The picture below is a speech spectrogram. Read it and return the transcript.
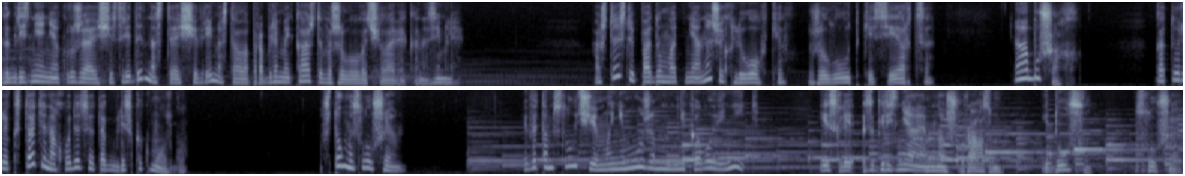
Загрязнение окружающей среды в настоящее время стало проблемой каждого живого человека на Земле. А что если подумать не о наших легких, желудке, сердце, а об ушах, которые, кстати, находятся так близко к мозгу? Что мы слушаем? И в этом случае мы не можем никого винить, если загрязняем нашу разум и душу, слушая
